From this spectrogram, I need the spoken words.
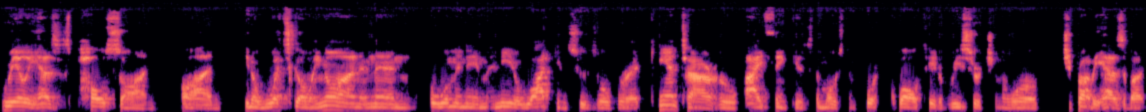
really has his pulse on on you know what's going on. And then a woman named anita watkins who's over at kantar who i think is the most important qualitative research in the world she probably has about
